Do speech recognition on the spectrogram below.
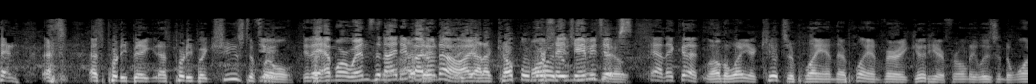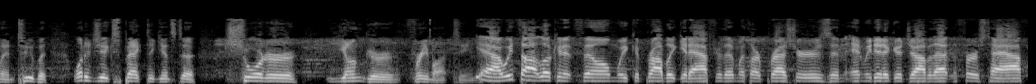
and that's that's pretty big. That's pretty big shoes to fill. Do, do they have more wins than I do? I, don't know. I got a couple more, more state championships. Yeah, they could. Well, the way your kids are playing, they're playing very good here for only losing to one and two. But what did you expect against a shorter, younger Fremont team? Yeah, we thought looking at film, we could probably get after them with our pressures, and, and we did a good job of that in the first half.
